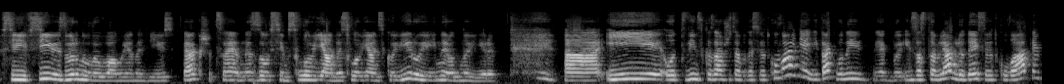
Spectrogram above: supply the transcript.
всі всі звернули увагу, я надіюсь, так що це не зовсім слов'яни слов'янською вірою і не одновіри. А, І от він сказав, що це буде святкування, і так вони якби і заставляв людей святкувати.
